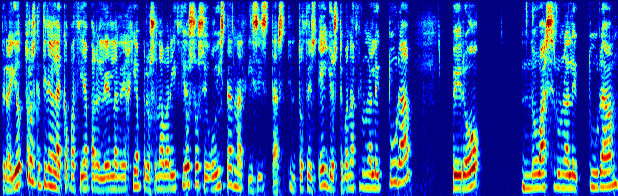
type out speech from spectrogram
Pero hay otros que tienen la capacidad para leer la energía, pero son avariciosos, egoístas, narcisistas. Entonces ellos te van a hacer una lectura, pero no va a ser una lectura...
